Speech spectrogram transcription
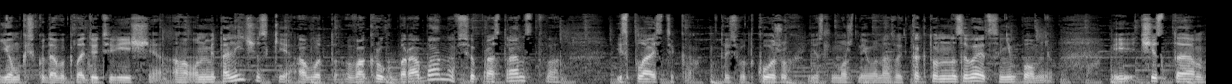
емкость, куда вы кладете вещи, а он металлический, а вот вокруг барабана все пространство из пластика, то есть вот кожух, если можно его назвать. Как-то он называется, не помню. И чисто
